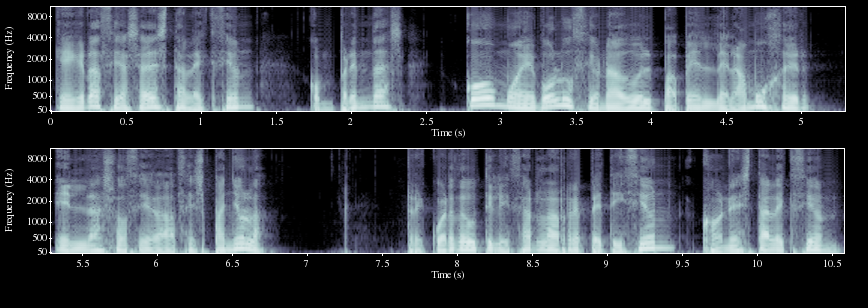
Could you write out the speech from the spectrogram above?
que gracias a esta lección comprendas cómo ha evolucionado el papel de la mujer en la sociedad española. Recuerda utilizar la repetición con esta lección.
